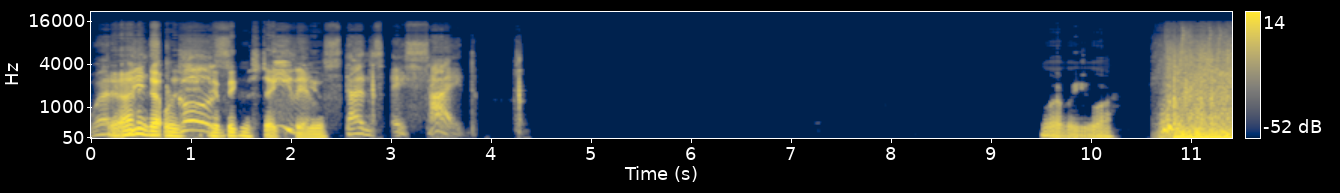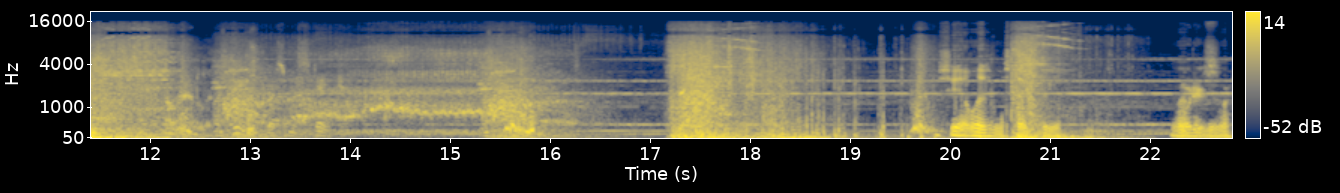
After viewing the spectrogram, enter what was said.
Where Yeah, I think that was Minsk a big mistake for you. stands aside. Whoever you are. I'll handle it. Dangerous mistake. See, that was a mistake for you. Whoever Orders. you were.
